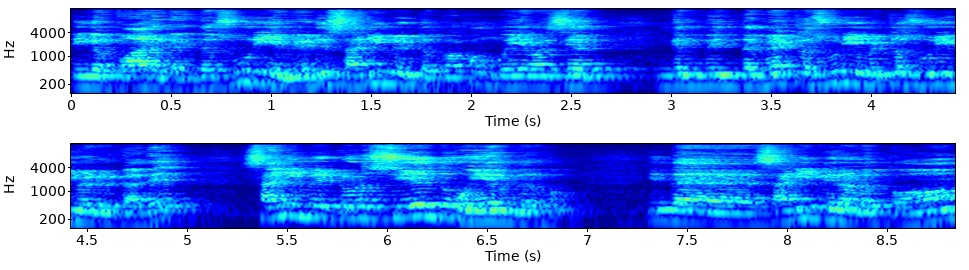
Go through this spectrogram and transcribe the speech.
நீங்கள் பாருங்கள் இந்த சூரிய மேடு சனி மேட்டு பக்கம் உயர்வா சேர்ந்து இங்கே இந்த மேட்டில் சூரிய மேட்டில் சூரிய மேடு இருக்காது. சனி மேட்டோட சேர்ந்து உயர்ந்திருக்கும். இந்த சனி விரலுக்கும்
